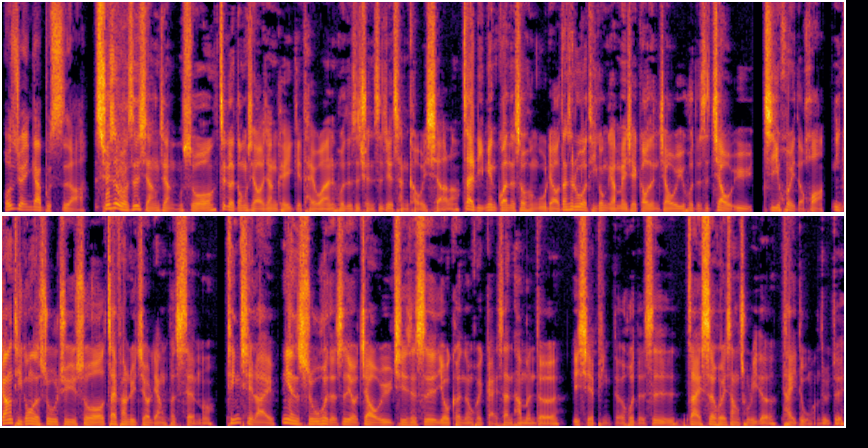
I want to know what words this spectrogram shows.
我是觉得应该不是啊。其实我是想讲说，这个东西好像可以给台湾或者是全世界参考一下啦。在里面关的时候很无聊，但是如果提供给他们一些高等教育或者是教育机会的话，你刚刚提供的数据说再犯率只有两 percent 吗？听起来念书或者是有教育，其实是有可能会改善他们的一些品德或者是在社会上处理的态度嘛，对不对？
